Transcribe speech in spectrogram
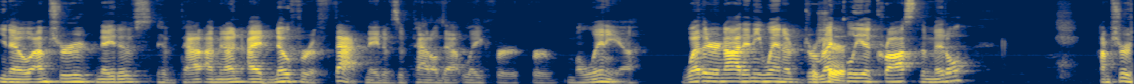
you know, I'm sure natives have. Pad- I mean, I, I know for a fact natives have paddled that lake for for millennia. Whether or not any went directly sure. across the middle, I'm sure.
